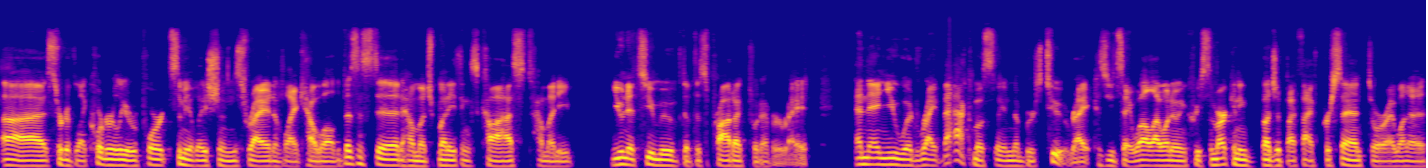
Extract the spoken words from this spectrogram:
uh, sort of like quarterly report simulations right of like how well the business did how much money things cost how many units you moved of this product whatever right? And then you would write back mostly in numbers too right? Because you'd say well i want to increase the marketing budget by 5% or i want to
